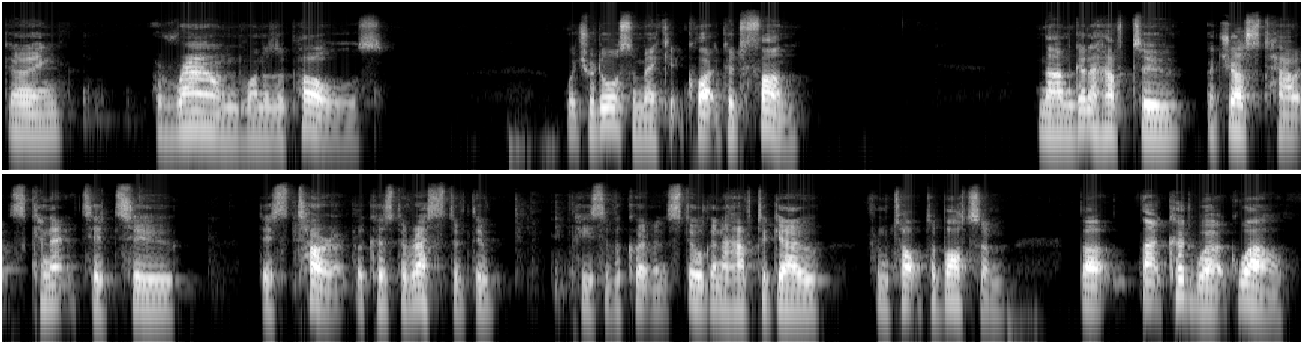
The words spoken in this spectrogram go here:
going around one of the poles, which would also make it quite good fun. Now I'm going to have to adjust how it's connected to this turret because the rest of the piece of equipment is still going to have to go from top to bottom, but that could work well.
